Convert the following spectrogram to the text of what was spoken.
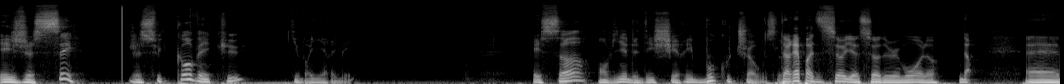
Et je sais, je suis convaincu qu'il va y arriver. Et ça, on vient de déchirer beaucoup de choses. Tu n'aurais pas dit ça il y a ça deux mois, là. Non. Euh,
